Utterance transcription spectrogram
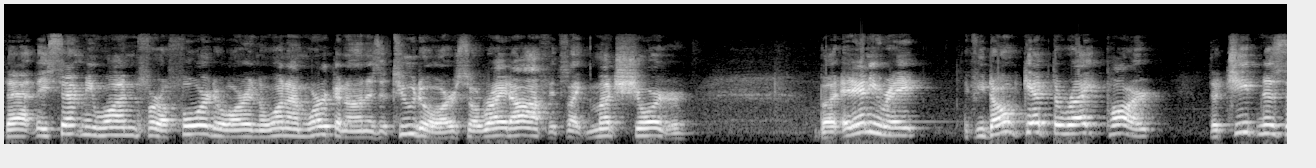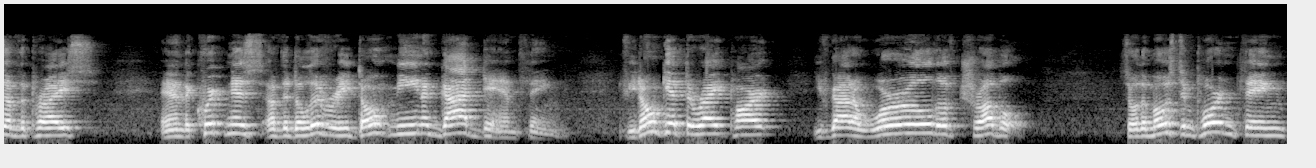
that they sent me one for a four door and the one I'm working on is a two door so right off it's like much shorter. But at any rate, if you don't get the right part, the cheapness of the price and the quickness of the delivery don't mean a goddamn thing. If you don't get the right part, you've got a world of trouble. So the most important thing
